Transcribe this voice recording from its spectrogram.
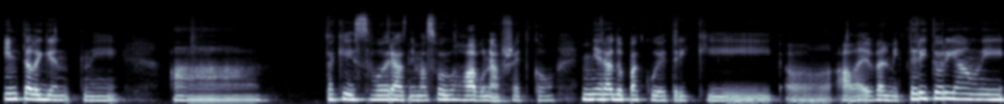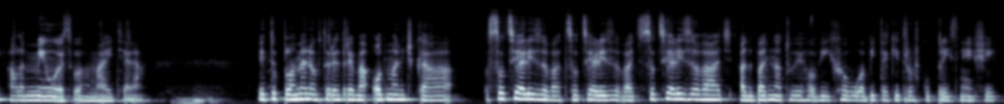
inteligentný a taký je svojrázny, má svoju hlavu na všetko. Nerad opakuje triky, eh, ale je veľmi teritoriálny, ale miluje svojho majiteľa. Je to plemeno, ktoré treba od malička socializovať, socializovať, socializovať a dbať na tú jeho výchovu a taký trošku prísnejší.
